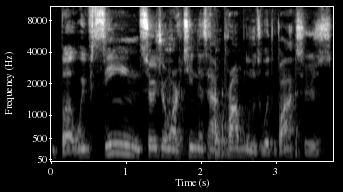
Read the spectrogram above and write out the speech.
but we've seen Sergio Martinez have problems with boxers.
